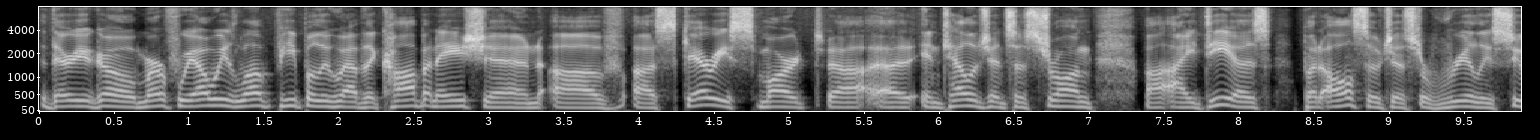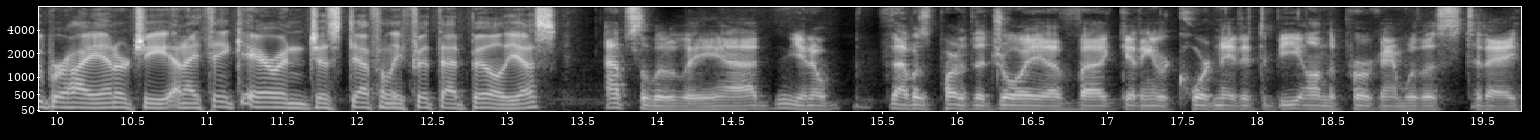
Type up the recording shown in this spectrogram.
there you go, Murph. We always love people who have the combination of uh, scary, smart uh, uh, intelligence and strong uh, ideas, but also just really super high energy. And I think Erin just definitely fit that bill. Yes. Absolutely. Uh, you know, that was part of the joy of uh, getting her coordinated to be on the program with us today.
